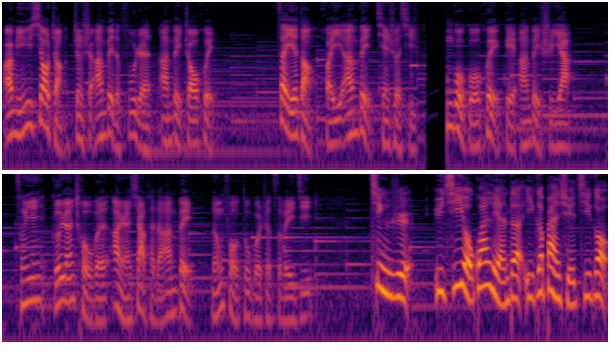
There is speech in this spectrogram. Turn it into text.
而名誉校长正是安倍的夫人安倍昭惠。在野党怀疑安倍牵涉其中，通过国会给安倍施压。曾因阁员丑闻黯然下台的安倍能否度过这次危机？近日，与其有关联的一个办学机构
